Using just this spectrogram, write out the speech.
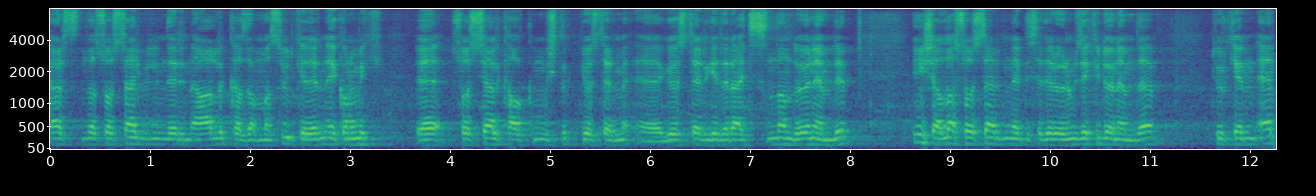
karşısında sosyal bilimlerin ağırlık kazanması ülkelerin ekonomik ve sosyal kalkınmışlık gösterme, e, göstergeleri açısından da önemli. İnşallah sosyal bilimler liseleri önümüzdeki dönemde Türkiye'nin en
